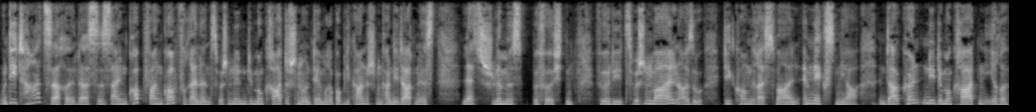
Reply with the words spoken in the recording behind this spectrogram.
Und die Tatsache, dass es ein Kopf-an-Kopf-Rennen zwischen dem demokratischen und dem republikanischen Kandidaten ist, lässt Schlimmes befürchten. Für die Zwischenwahlen, also die Kongresswahlen im nächsten Jahr, da könnten die Demokraten ihre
